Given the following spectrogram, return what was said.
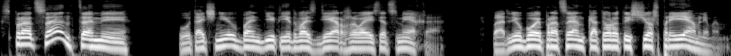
«С процентами?» — уточнил бандит, едва сдерживаясь от смеха. «Под любой процент, который ты счешь приемлемым»,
